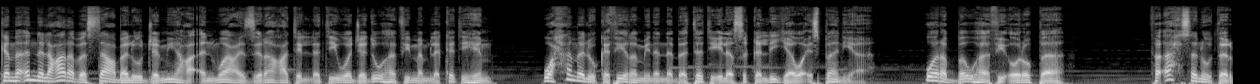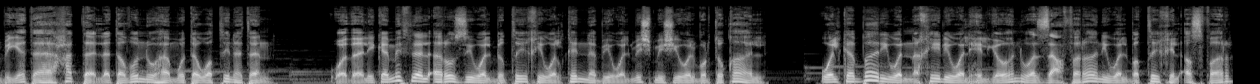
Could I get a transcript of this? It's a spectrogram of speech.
كما أن العرب استعملوا جميع أنواع الزراعة التي وجدوها في مملكتهم وحملوا كثيرا من النباتات إلى صقلية وإسبانيا وربوها في أوروبا فأحسنوا تربيتها حتى لا تظنها متوطنة. وذلك مثل الأرز والبطيخ والقنب والمشمش والبرتقال والكبار والنخيل والهليون والزعفران والبطيخ الأصفر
